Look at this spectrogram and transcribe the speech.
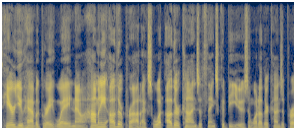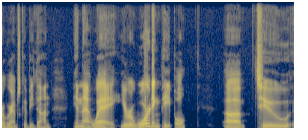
here you have a great way. Now, how many other products, what other kinds of things could be used, and what other kinds of programs could be done in that way? You're rewarding people uh, to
